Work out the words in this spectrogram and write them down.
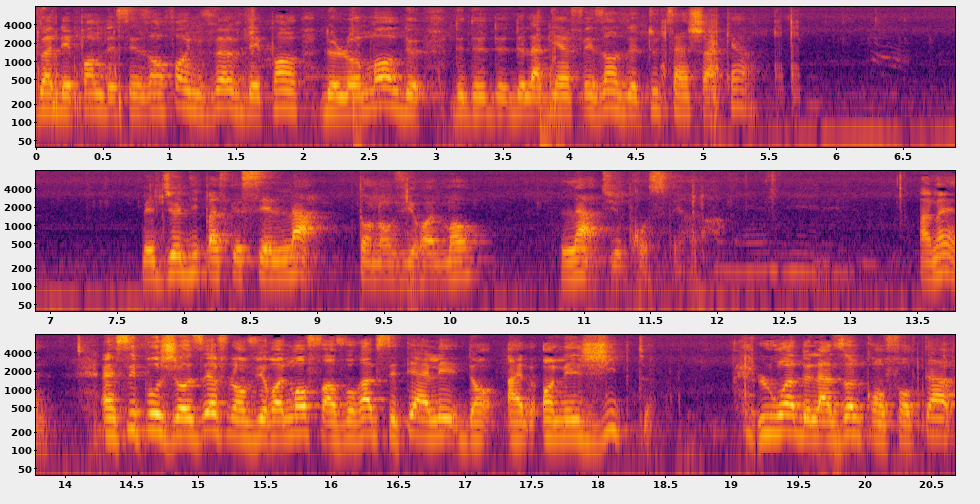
doit dépendre de ses enfants. Une veuve dépend de l'aumône, de, de, de la bienfaisance de tout un chacun. Mais Dieu dit parce que c'est là ton environnement là tu prospéreras. Amen. Ainsi pour Joseph, l'environnement favorable, c'était aller en Égypte, loin de la zone confortable,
